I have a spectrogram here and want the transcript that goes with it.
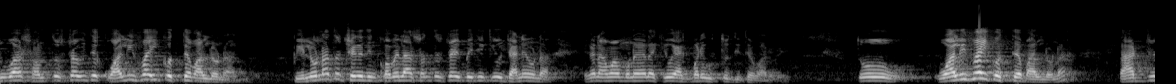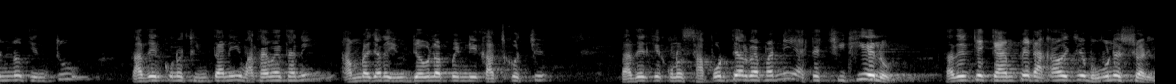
দুবার সন্তোষ ট্রফিতে কোয়ালিফাই করতে পারল না, পেল না তো ছেড়ে দিন, কবে লাস্ট সন্তোষ ট্রফি পেয়েছে কেউ জানেও না, এখানে আমার মনে হয় না কেউ একবারে উত্তর দিতে পারবে। তো কোয়ালিফাই করতে পারল না, তার জন্য কিন্তু তাদের কোনো চিন্তা নেই, মাথা ব্যথা নেই। আমরা যারা ইউথ ডেভেলপমেন্ট নিয়ে কাজ করছে, তাদেরকে কোনো সাপোর্ট দেওয়ার ব্যাপার নেই। একটা চিঠি এলো, তাদেরকে ক্যাম্পে ডাকা হয়েছে ভুবনেশ্বরে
